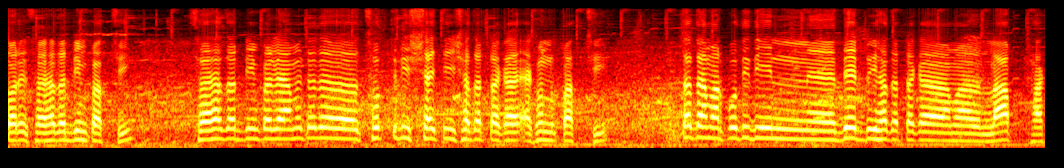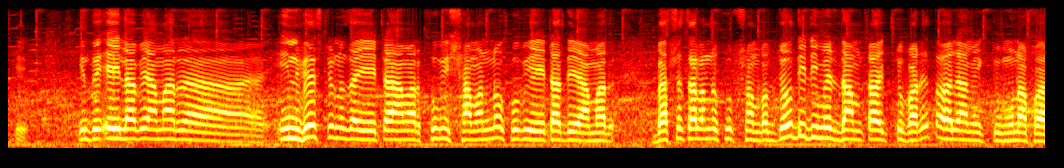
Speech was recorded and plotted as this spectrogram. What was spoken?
গড়ে ছয় হাজার ডিম পাচ্ছি। ছয় হাজার ডিম পেলে আমি তো ছত্রিশ সাঁত্রিশ হাজার টাকা এখন পাচ্ছি। তাতে আমার প্রতিদিন দেড় দুই হাজার টাকা আমার লাভ থাকে। কিন্তু এই লাভে আমার ইনভেস্ট অনুযায়ী এটা আমার খুবই সামান্য খুবই এটা দিয়ে আমার ব্যবসা চালানো খুব সম্ভব। যদি ডিমের দামটা একটু বাড়ে তাহলে আমি একটু মুনাফা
